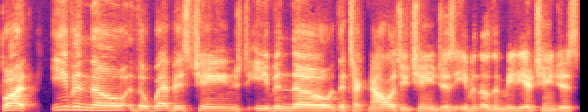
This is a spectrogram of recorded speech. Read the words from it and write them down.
But even though the web has changed, even though the technology changes, even though the media changes,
